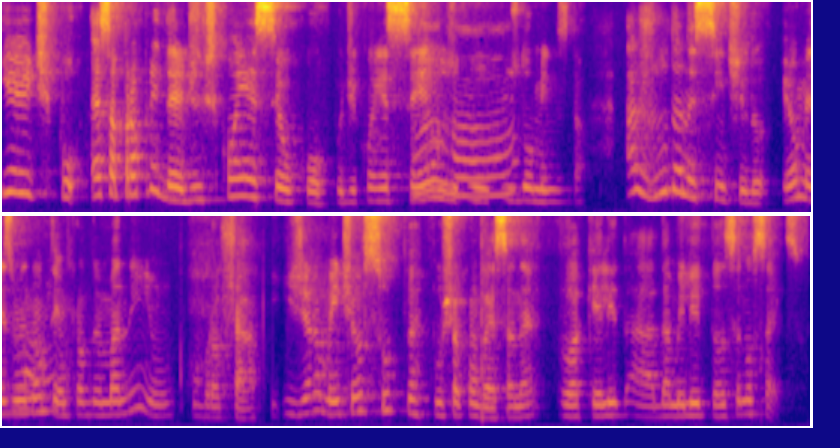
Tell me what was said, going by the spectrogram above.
E aí, tipo, essa própria ideia de conhecer o corpo, de conhecer uhum. os, os, domínios e tal, ajuda nesse sentido. Eu mesmo eu não tenho problema nenhum com brochar. E geralmente eu super puxo a conversa, né? Ou aquele da, da militância no sexo.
